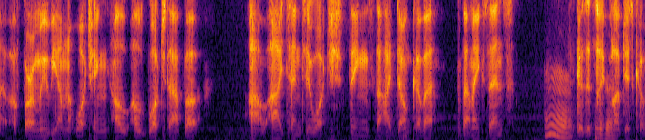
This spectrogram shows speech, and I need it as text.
uh, for a movie I'm not watching, I'll, I'll watch that. But I, I tend to watch things that I don't cover, if that makes sense. Because it's like, okay. well, I've just co-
